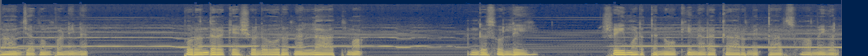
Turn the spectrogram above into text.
நான் ஜபம் பண்ணினேன். புரந்தரகேஷுவில் ஒரு நல்ல ஆத்மா என்று சொல்லி ஸ்ரீமடத்தை நோக்கி நடக்க ஆரம்பித்தார் சுவாமிகள்.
